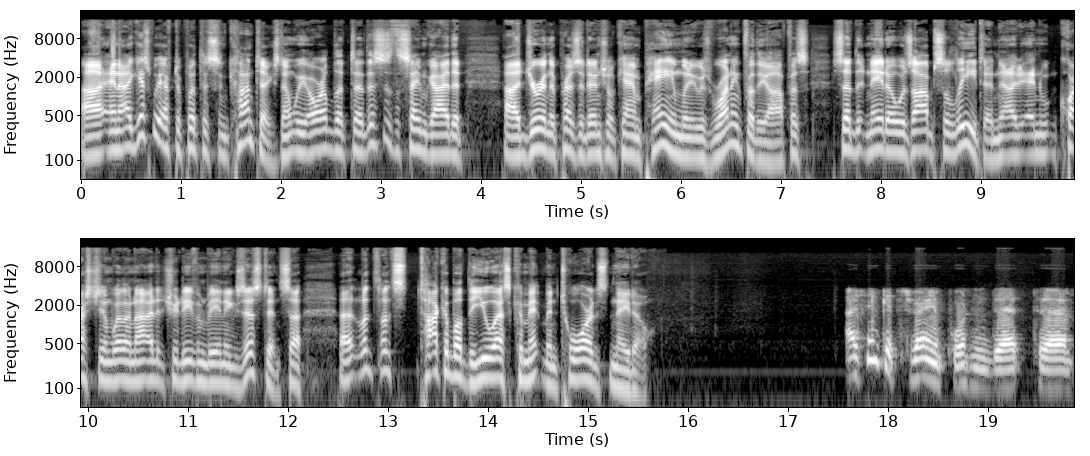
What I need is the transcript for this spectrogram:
Uh, and I guess we have to put this in context, don't we, or that uh, this is the same guy that uh, during the presidential campaign, when he was running for the office, said that NATO was obsolete and uh, and questioned whether or not it should even be in existence. Uh, let's let's talk about the U.S. commitment towards NATO. I think it's very important that uh,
